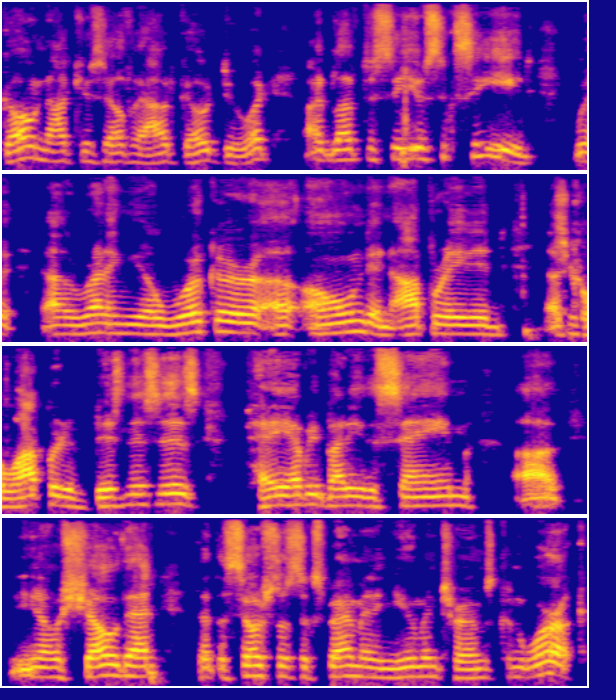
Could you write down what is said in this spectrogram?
Go knock yourself out. Go do it. I'd love to see you succeed with uh, running your worker-owned and operated uh, cooperative businesses. Pay everybody the same. Uh, you know, show that that the socialist experiment in human terms can work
